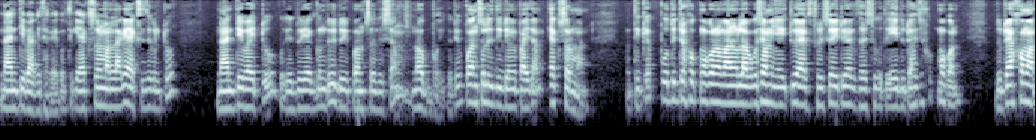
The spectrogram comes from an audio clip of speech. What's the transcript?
নাইণ্টি বাকী থাকে। গতিকে এক্সৰ মান লাগে x is equal to ninety by two গতিকে দুই এক গুণ দুই দুই পঞ্চল্লিছ নব্বৈ। গতিকে পঞ্চল্লিছ ডিগ্ৰী আমি পাই যাম এক্সৰ মান। গতিকে প্ৰতিটো সূক্ষ্মকণৰ মান ওলাব গৈছে আমি এইটো এক্স ধৰিছোঁ এইটো এক্স ধৰিছোঁ গতিকে এই দুটা হৈছে সূক্ষ্মকণ। দুটাই সমান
